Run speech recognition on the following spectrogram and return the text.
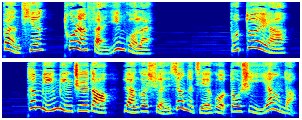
半天突然反应过来，不对啊，他明明知道两个选项的结果都是一样的，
